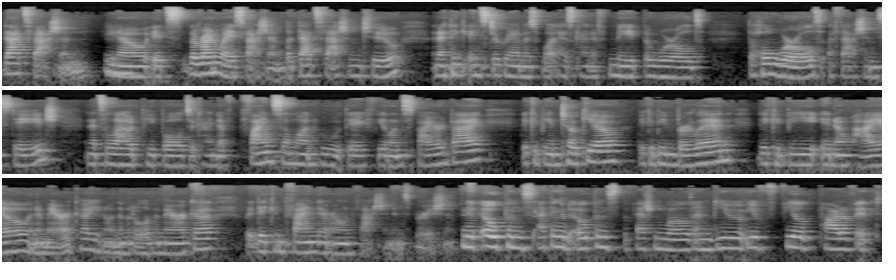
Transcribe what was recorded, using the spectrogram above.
that's fashion. You Mhm. know, it's the runway is fashion, but that's fashion too. And I think Instagram is what has kind of made the world, the whole world, a fashion stage. And it's allowed people to kind of find someone who they feel inspired by. They could be in Tokyo, they could be in Berlin, they could be in Ohio, in America, you know, in the middle of America, but they can find their own fashion inspiration. And it opens. I think it opens the fashion world, and you you feel part of it.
